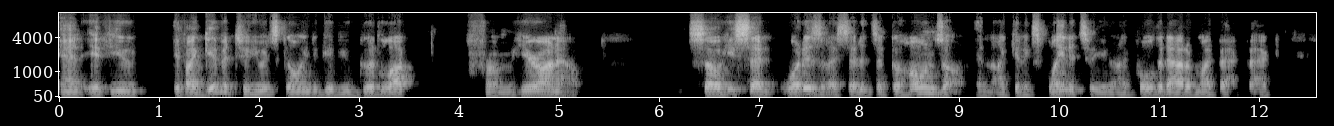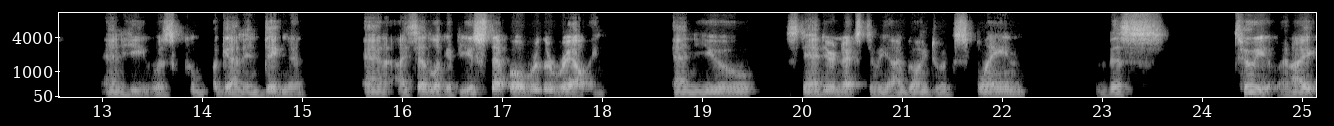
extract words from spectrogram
And if you, if I give it to you, it's going to give you good luck from here on out. So he said, What is it? I said, It's a Gohonzon, and I can explain it to you. And I pulled it out of my backpack and he was again indignant. And i said look if you step over the railing and you stand here next to me i'm going to explain this to you. And i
